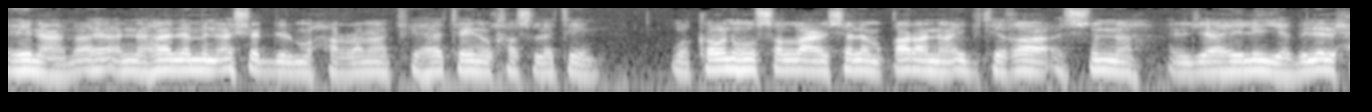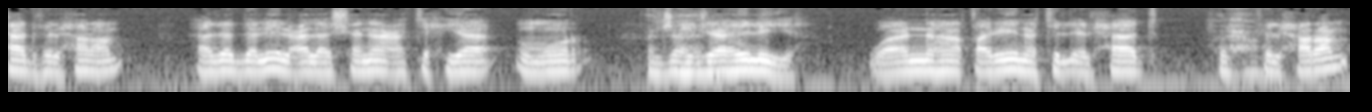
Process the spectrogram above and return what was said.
أي نعم أن هذا من أشد المحرمات في هاتين الخصلتين وكونه صلى الله عليه وسلم قرن ابتغاء السنة الجاهلية بالإلحاد في الحرم هذا دليل على شناعة إحياء أمور الجاهلية, الجاهلية وأنها قرينة الإلحاد في الحرم, في الحرم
